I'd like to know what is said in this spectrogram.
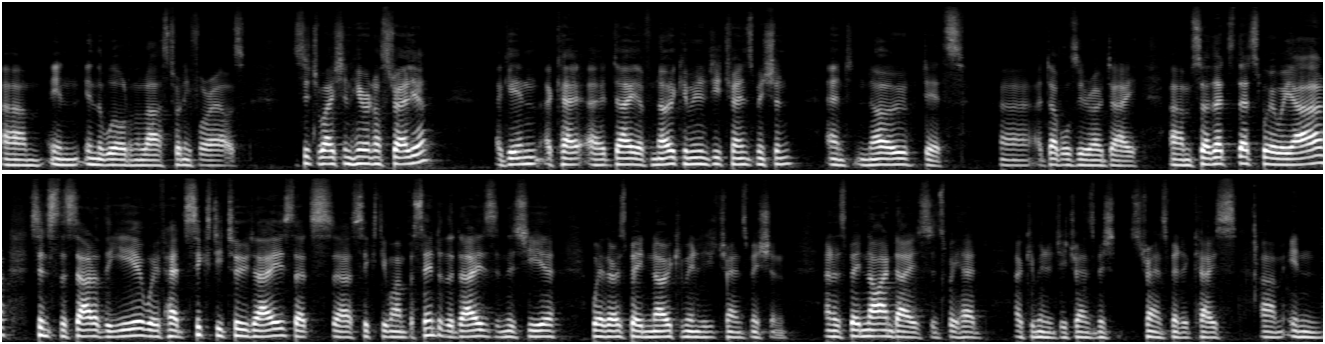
um, in, in the world in the last 24 hours. The situation here in Australia, again, a, a day of no community transmission and no deaths. Uh, a double zero day. Um, so that's that's where we are. Since the start of the year, we've had 62 days. That's uh, 61% of the days in this year where there has been no community transmission, and it's been nine days since we had a community transmission transmitted case um, in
